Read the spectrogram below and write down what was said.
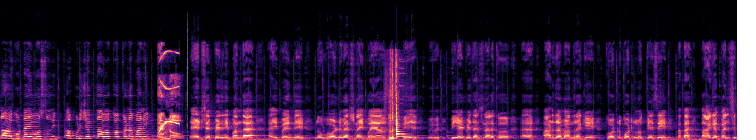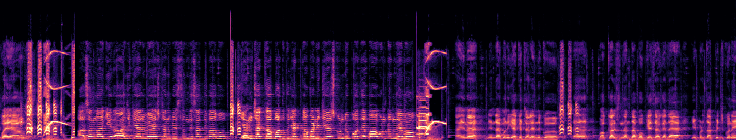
నాకు టైం వస్తుంది. అప్పుడు చెప్తా ఒక్కొక్కళ్ళ పని. ఏంటి చెప్పేది నీ బంద అయిపోయింది. నువ్వు ఓల్డ్ వెర్షన్ అయిపోయావు. విఐపి దర్శనాలకు ఆ, ఆడదాం ఆంధ్రాకి కోట్లు కోట్లు నొక్కేసి బాగా బలిసిపోయావు. అసలు నాకు ఈ రాజకీయాలు వేస్ట్ అనిపిస్తుంది సత్యబాబు. ఎంచక్క బతుకు జట్కా బండి చేసుకుంటూ పోతే బాగుంటుందేమో. అయినా నిండా మునిగాక చలేందుకు? బొక్కాల్సిందంతా బొక్కేసావు కదా ఇప్పుడు తప్పించుకుని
